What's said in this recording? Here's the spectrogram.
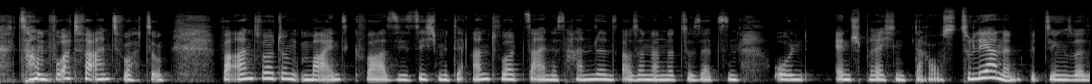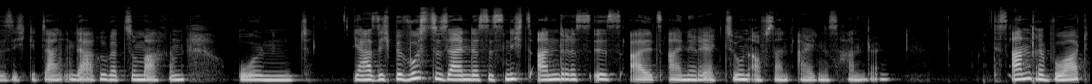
zum Wort Verantwortung. Verantwortung meint quasi, sich mit der Antwort seines Handelns auseinanderzusetzen und entsprechend daraus zu lernen, beziehungsweise sich Gedanken darüber zu machen und ja, sich bewusst zu sein, dass es nichts anderes ist als eine Reaktion auf sein eigenes Handeln. Das andere Wort,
